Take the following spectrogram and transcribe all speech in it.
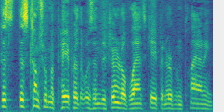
this, this comes from a paper that was in the Journal of Landscape and Urban Planning.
